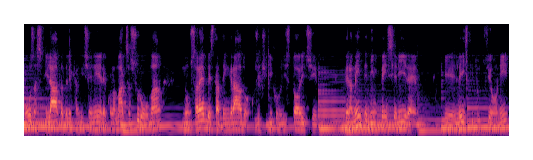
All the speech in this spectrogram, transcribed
famosa sfilata delle camicie nere con la marcia su Roma non sarebbe stata in grado, così ci dicono gli storici, veramente di impensierire eh, le istituzioni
